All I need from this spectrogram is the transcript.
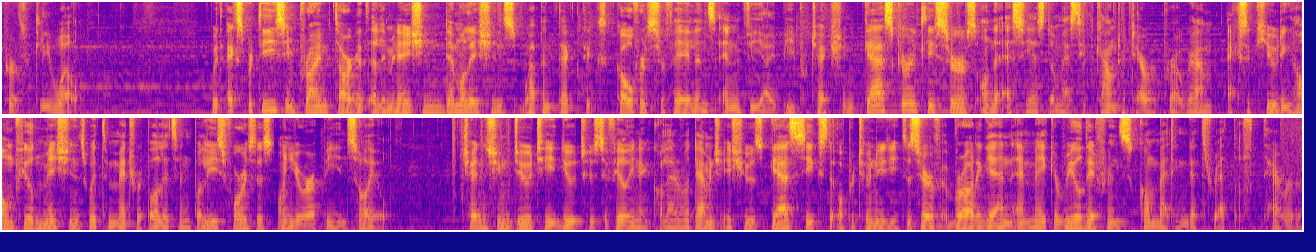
perfectly well. With expertise in prime target elimination, demolitions, weapon tactics, covert surveillance and VIP protection, Gaz currently serves on the SAS domestic counter-terror program, executing home field missions with the Metropolitan Police Forces on European soil. Challenging duty due to civilian and collateral damage issues, Gaz seeks the opportunity to serve abroad again and make a real difference combating the threat of terror.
